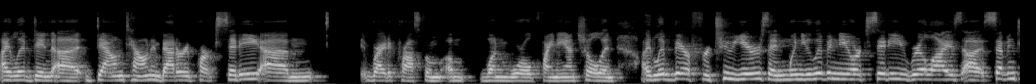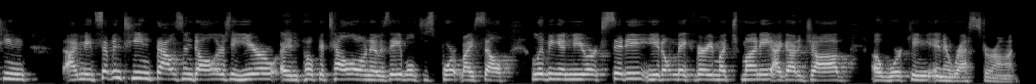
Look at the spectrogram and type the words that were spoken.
I lived in uh, downtown in Battery Park City. Um, right across from um, One World Financial. And I lived there for two years. And when you live in New York City, you realize uh, 17 I made $17,000 a year in Pocatello and I was able to support myself. Living in New York City, you don't make very much money. I got a job uh, working in a restaurant.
